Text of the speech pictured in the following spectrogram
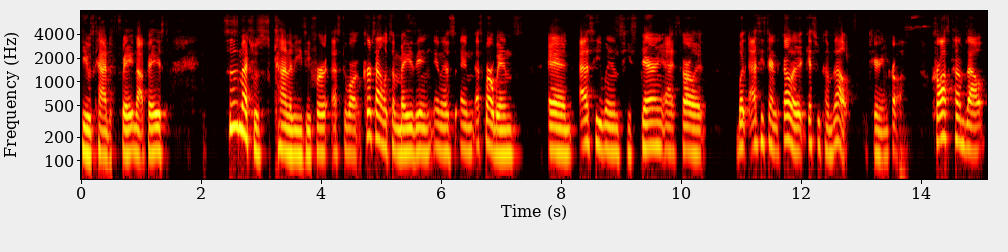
he was kind of fa- not phased. So this match was kind of easy for Escobar. Curt Stallion looks amazing in this, and Escobar wins. And as he wins, he's staring at Scarlett. But as he's staring at Scarlett, guess who comes out? Karrion Kross. Kross comes out.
